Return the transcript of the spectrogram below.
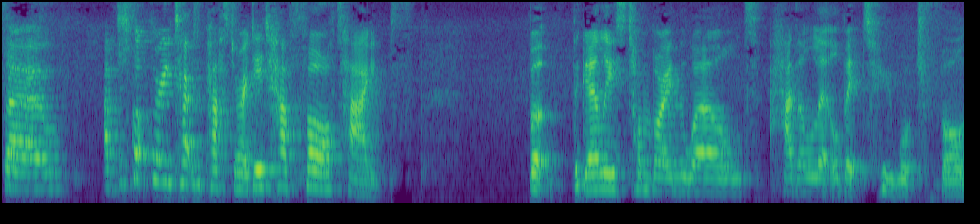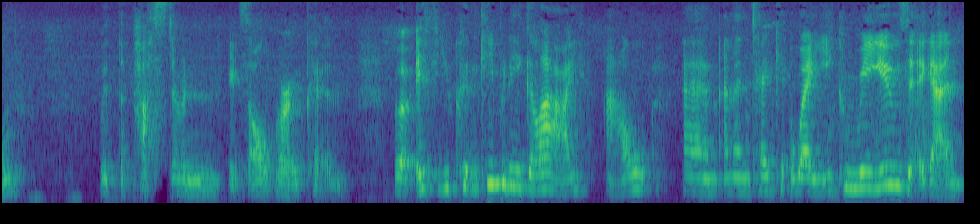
So I've just got three types of pasta. I did have four types, but the girliest tomboy in the world had a little bit too much fun with the pasta and it's all broken. But if you can keep an eagle eye out um, and then take it away, you can reuse it again.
